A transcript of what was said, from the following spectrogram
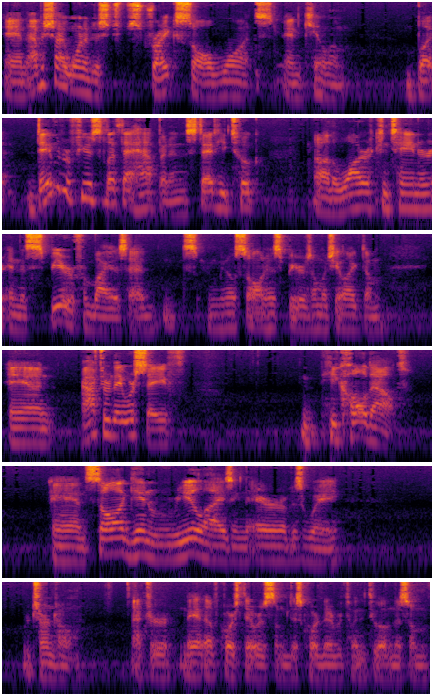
And Abishai wanted to st- strike Saul once and kill him. But David refused to let that happen. And instead, he took uh, the water container and the spear from by his head. You know, Saul and his spears, how much he liked them. And after they were safe, he called out. And Saul, again realizing the error of his way, returned home. After, they, of course, there was some discord there between the two of them, there's some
